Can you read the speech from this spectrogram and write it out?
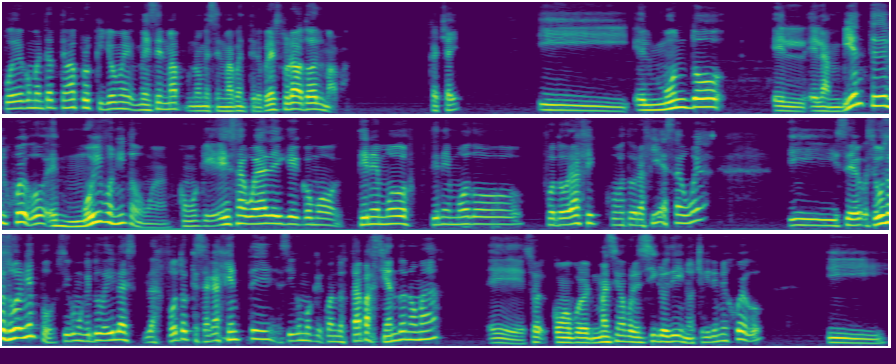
puedo comentarte más porque yo me, me sé el mapa, no me sé el mapa entero, pero he explorado todo el mapa. ¿Cachai? Y el mundo, el, el ambiente del juego es muy bonito, weón. Como que esa weá de que como tiene modo, tiene modo fotográfico, fotografía esa weá. Y se, se usa súper bien, pues. Así como que tú veis las, las fotos que saca gente, así como que cuando está paseando nomás, eh, como por, más encima por el ciclo día y noche que tiene el juego. Y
